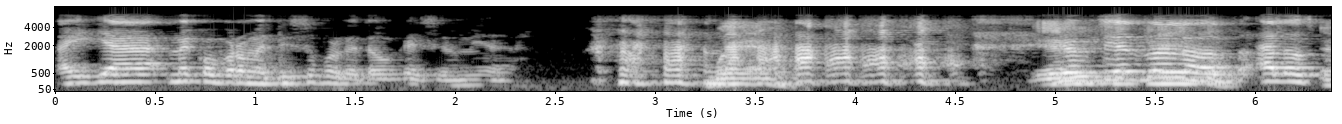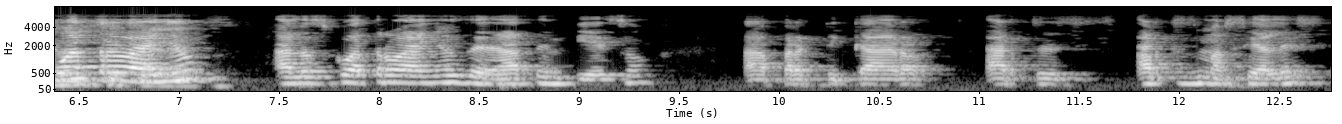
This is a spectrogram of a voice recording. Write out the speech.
ahí ya me comprometiste porque tengo que decir mi edad. Bueno, Yo empiezo a los, a los cuatro años, a los cuatro años de edad empiezo a practicar artes, artes marciales.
